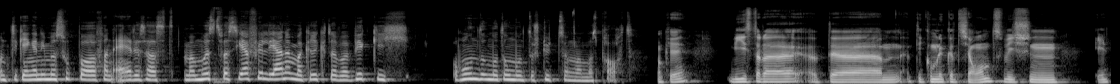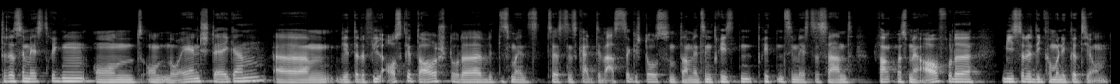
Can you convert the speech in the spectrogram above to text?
Und die gehen immer super auf ein ein. Das heißt, man muss zwar sehr viel lernen, man kriegt aber wirklich rundum und um Unterstützung, wenn man es braucht. Okay. Wie ist da der, der, die Kommunikation zwischen ältere Semestrigen und, und Neueinsteigern? Ähm, wird da viel ausgetauscht oder wird das mal zuerst ins kalte Wasser gestoßen und dann, wenn es im dritten, dritten Semester sind, fangt man es mal auf oder wie ist da die Kommunikation?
